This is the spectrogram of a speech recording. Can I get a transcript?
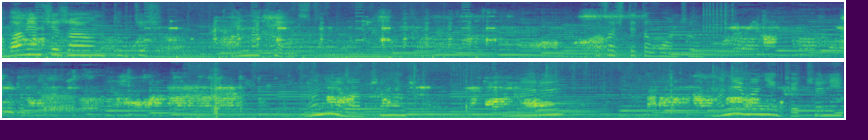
Obawiam się, że on tu gdzieś jednak jest. Po coś ty to włączył? No nie ma, przełącz kamerę. No nie ma nigdzie, czyli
